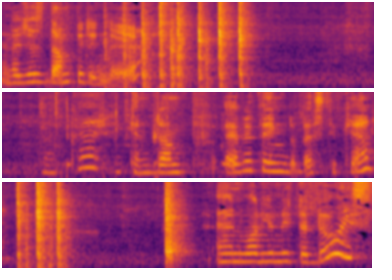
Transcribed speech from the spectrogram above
And I just dump it in there Okay, you can dump everything the best you can. And what you need to do is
